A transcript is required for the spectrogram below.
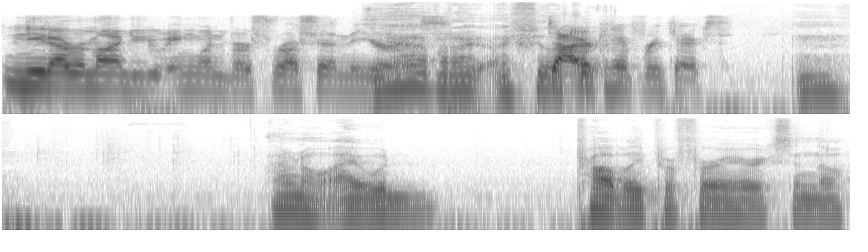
Need I remind you, England versus Russia in the Euros? Yeah, but I, I feel Dier like could hit free kicks. Mm. I don't know. I would probably prefer Eriksen though.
